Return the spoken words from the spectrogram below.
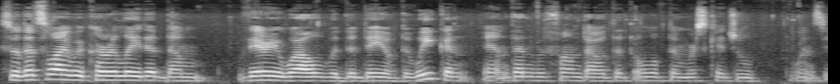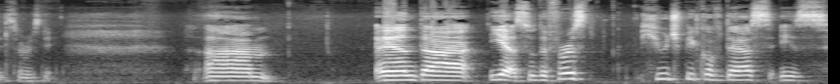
So that's why we correlated them very well with the day of the week, and, and then we found out that all of them were scheduled Wednesday, Thursday. Um, and uh, yeah, so the first huge peak of deaths is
